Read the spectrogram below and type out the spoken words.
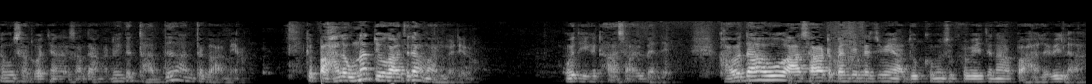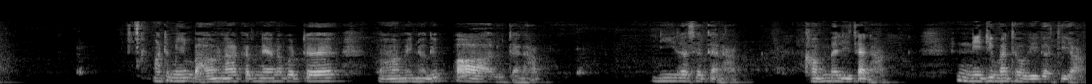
නමුත් සර්වඥයන් සඳහන් කරන එක තද අන්තගාමයක්. ඒක පහළ වුණත් යෝගාචරය අමාරු වැඩෙනවා. මොකද ඒකට ආශාවෙ බැඳෙනවා. කවදා හෝ ආශාවට බැඳෙන්නේ නැති මේ අදුක්කම සුඛ වේදනා පහළ වෙලා මට මේ භාවනා කරන යනකොට මාමිනගේ පාළු තැනක්, නීරස තැනක්, කම්මැලි තැනක්, නිදිමත වගේ ගතියක්,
